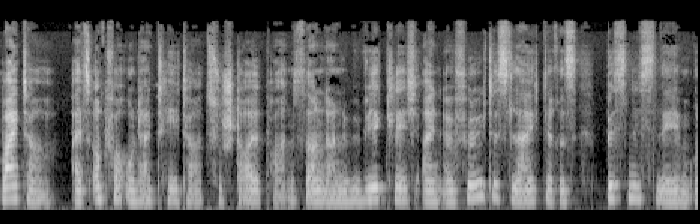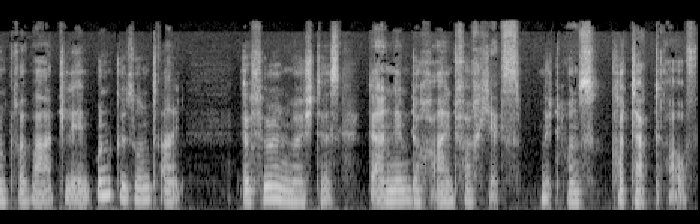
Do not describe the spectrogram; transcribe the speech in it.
weiter als Opfer oder Täter zu stolpern, sondern wirklich ein erfülltes, leichteres Businessleben und Privatleben und Gesundheit erfüllen möchtest, dann nimm doch einfach jetzt mit uns Kontakt auf.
